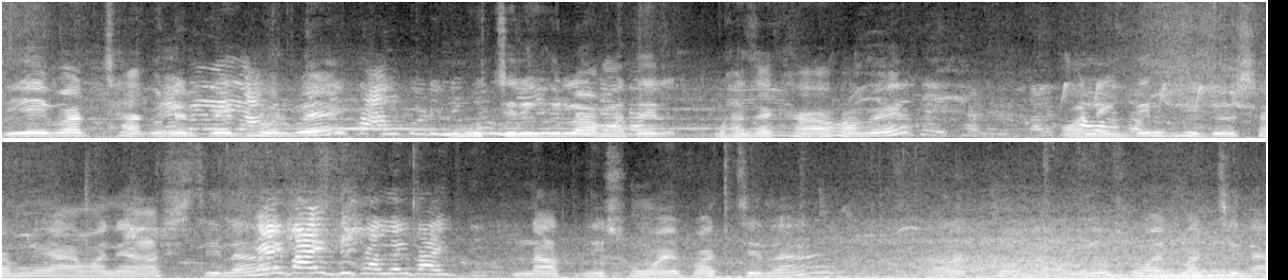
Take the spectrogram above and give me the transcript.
দিয়ে এবার ছাগলের পেট ভরবে। মুচুরিগুলো আমাদের ভাজা খাওয়া হবে। অনেকদিন ভিডিওর সামনে মানে আসছি না। নাতনি সময় পাচ্ছে না। সারাক্ষণ আমিও সময় পাচ্ছি না।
